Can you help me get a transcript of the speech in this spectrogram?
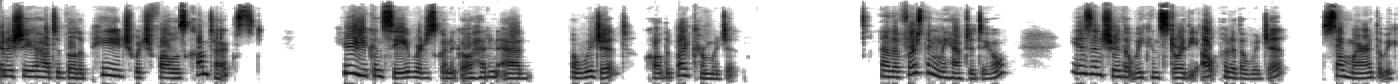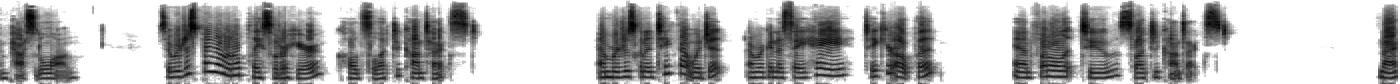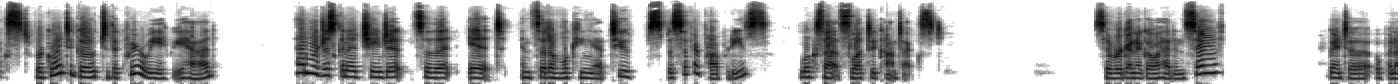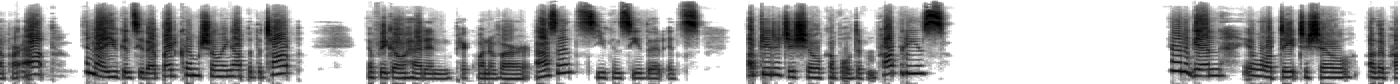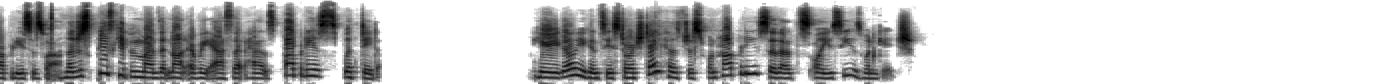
Going to show you how to build a page which follows context. Here you can see we're just going to go ahead and add a widget called the breadcrumb widget. Now the first thing we have to do is ensure that we can store the output of the widget somewhere that we can pass it along. So we're just putting a little placeholder here called selected context. And we're just going to take that widget and we're going to say, hey, take your output and funnel it to selected context. Next, we're going to go to the query we had and we're just going to change it so that it, instead of looking at two specific properties, looks at selected context. So we're going to go ahead and save. We're going to open up our app. And now you can see that breadcrumb showing up at the top. If we go ahead and pick one of our assets, you can see that it's updated to show a couple of different properties. And again, it will update to show other properties as well. Now just please keep in mind that not every asset has properties with data. Here you go, you can see storage tank has just one property, so that's all you see is one gauge.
